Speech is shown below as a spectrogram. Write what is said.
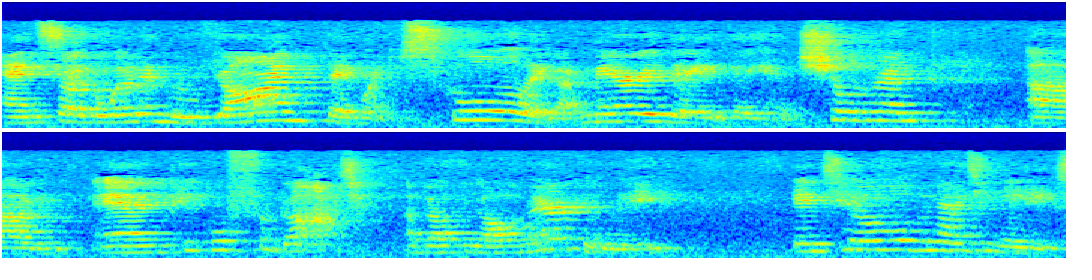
And so the women moved on, they went to school, they got married, they, they had children, um, and people forgot about the All American League until the 1980s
